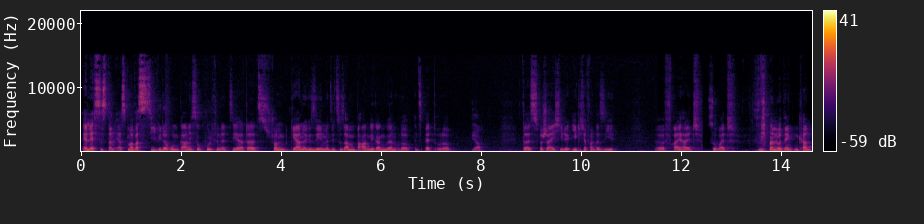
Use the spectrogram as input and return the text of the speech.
Er lässt es dann erstmal, was sie wiederum gar nicht so cool findet. Sie hat da jetzt schon gerne gesehen, wenn sie zusammen baden gegangen wären oder ins Bett oder ja, da ist wahrscheinlich jede, jeglicher Fantasie äh, Freiheit, soweit wie man nur denken kann.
